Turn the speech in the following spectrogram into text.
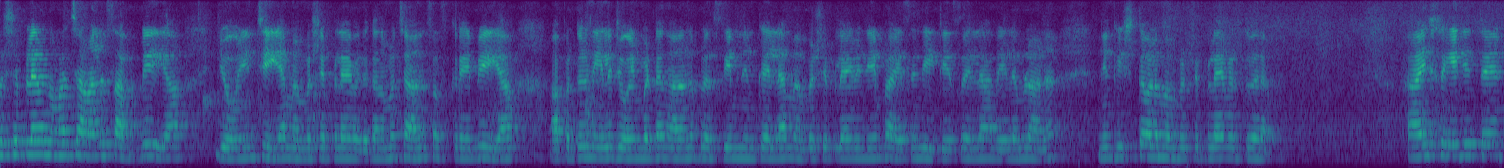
മെമ്പർഷിപ്പ് ലൈവ് നമ്മുടെ ചാനൽ സബ് ചെയ്യുക ജോയിൻ ചെയ്യുക മെമ്പർഷിപ്പ് ലൈവ് എടുക്കുക നമ്മുടെ ചാനൽ സബ്സ്ക്രൈബ് ചെയ്യുക അപ്പുറത്തെ ഒരു നീല ജോയിൻ ബട്ടൺ കാണുന്ന പ്രസ് ചെയ്യും. നിങ്ങൾക്ക് എല്ലാ മെമ്പർഷിപ്പ് ലൈവിന്റെയും പ്രൈസും ഡീറ്റെയിൽസും എല്ലാം അവൈലബിൾ ആണ്. നിങ്ങൾക്ക് ഇഷ്ടമുള്ള മെമ്പർഷിപ്പ് ലൈവ് എടുത്തു വരാം. ഹായ് ശ്രീജിത്തെ.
